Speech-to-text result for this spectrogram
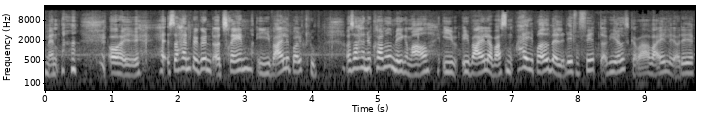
mand. og øh, så han begyndte at træne i Vejle Boldklub. Og så er han jo kommet mega meget i, i Vejle og var sådan, ej, Bredballe, det er for fedt, og vi elsker bare Vejle. Og det,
